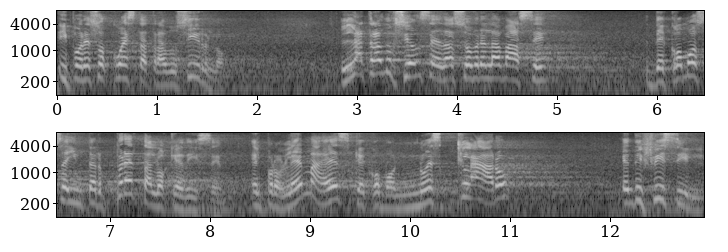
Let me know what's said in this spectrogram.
y por eso cuesta traducirlo. La traducción se da sobre la base de cómo se interpreta lo que dice. El problema es que como no es claro, es difícil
